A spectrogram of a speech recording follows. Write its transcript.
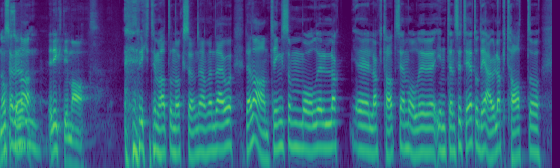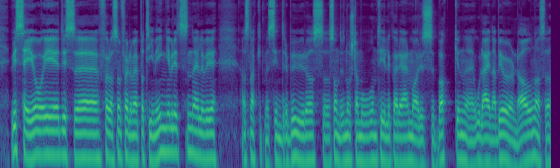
Nok søvn, riktig mat. riktig mat og nok søvn, ja. Men det er jo det er en annen ting som måler lak eh, laktat, så jeg måler intensitet, og det er jo laktat. Og vi ser jo i disse, for oss som følger med på Team Ingebrigtsen, eller vi har snakket med Sindre Burås og Sondre Nordstad Moen, tidligere karrieren, Marius Bakken, Ole Einar Bjørndalen altså,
